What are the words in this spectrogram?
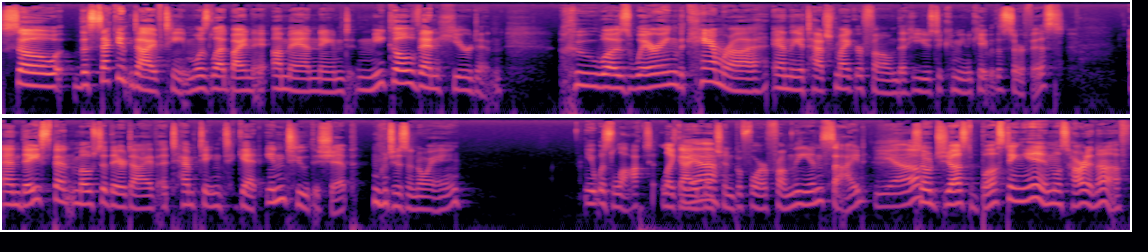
so the second dive team was led by a man named Nico Van Heerden, who was wearing the camera and the attached microphone that he used to communicate with the surface. And they spent most of their dive attempting to get into the ship, which is annoying. It was locked, like I Yeah. mentioned before, from the inside. Yeah. So just busting in was hard enough.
